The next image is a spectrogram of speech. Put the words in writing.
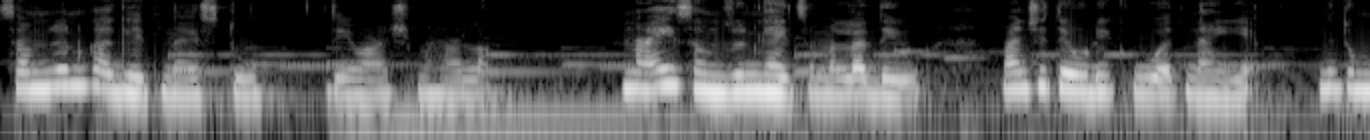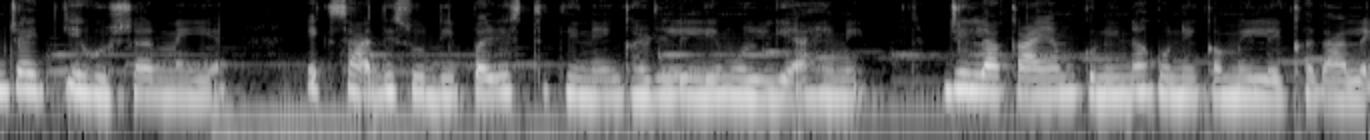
समजून का घेत नाहीस तू? देवांश म्हणाला. नाही समजून घ्यायचं मला देव. माझी तेवढी कुवत नाही आहे मी तुमच्या इतकी हुशार नाही आहे एक साधीसुधी परिस्थितीने घडलेली मुलगी आहे मी जिला कायम कुणी ना कुणी कमी लेखत आले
